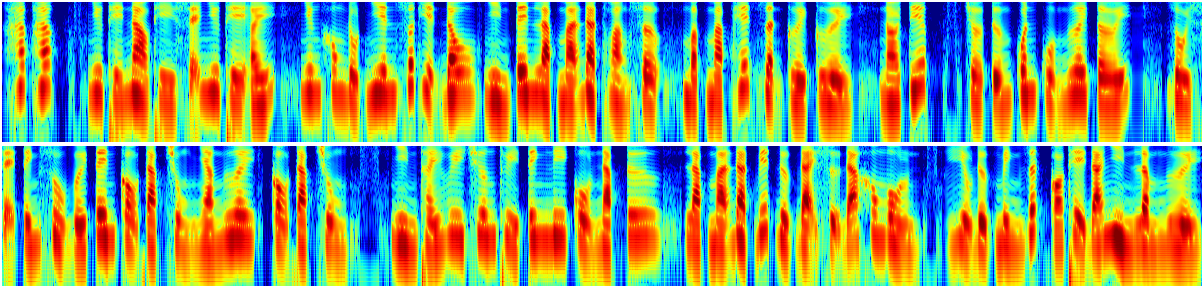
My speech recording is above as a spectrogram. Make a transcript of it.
Hắc hắc, như thế nào thì sẽ như thế ấy, nhưng không đột nhiên xuất hiện đâu. Nhìn tên Lạp Mã Đạt hoảng sợ, mập mạp hết giận cười cười, nói tiếp, chờ tướng quân của ngươi tới, rồi sẽ tính sổ với tên cậu tạp chủng nhà ngươi, cậu tạp chủng. Nhìn thấy huy chương thủy tinh ni cổ nạp tư, Lạp Mã Đạt biết được đại sự đã không ổn, hiểu được mình rất có thể đã nhìn lầm người.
